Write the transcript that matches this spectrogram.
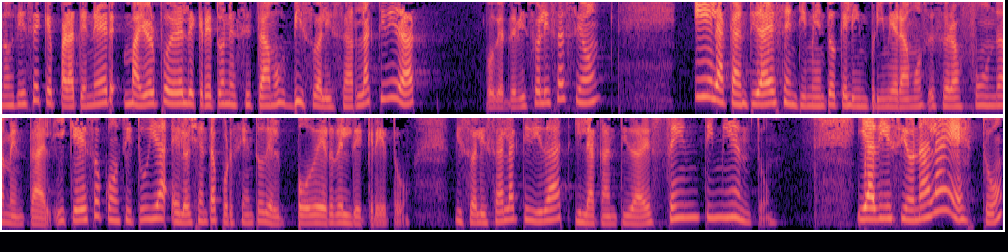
nos dice que para tener mayor poder del decreto necesitamos visualizar la actividad, poder de visualización, y la cantidad de sentimiento que le imprimiéramos, eso era fundamental, y que eso constituya el 80% del poder del decreto. Visualizar la actividad y la cantidad de sentimiento. Y adicional a esto,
